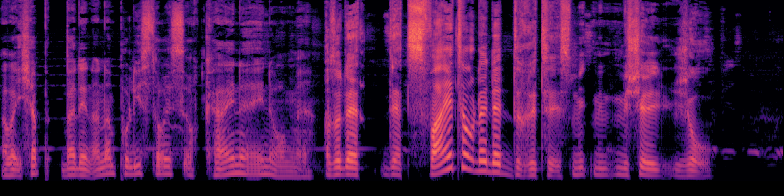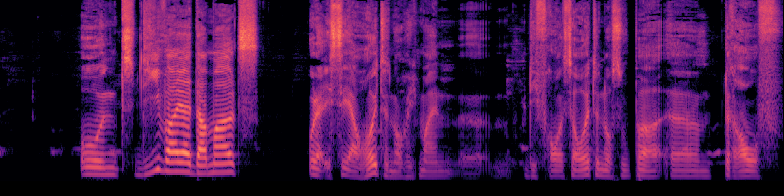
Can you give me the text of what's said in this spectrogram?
Aber ich habe bei den anderen Police Stories auch keine Erinnerung mehr. Also der, der zweite oder der dritte ist mit, Michelle Joe. Und die war ja damals, oder ist sie ja heute noch, ich meine, äh, die Frau ist ja heute noch super ähm, drauf,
